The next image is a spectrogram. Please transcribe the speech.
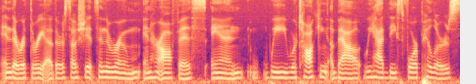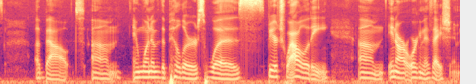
and there were three other associates in the room in her office, and we were talking about. We had these four pillars about, um, and one of the pillars was spirituality um, in our organization.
